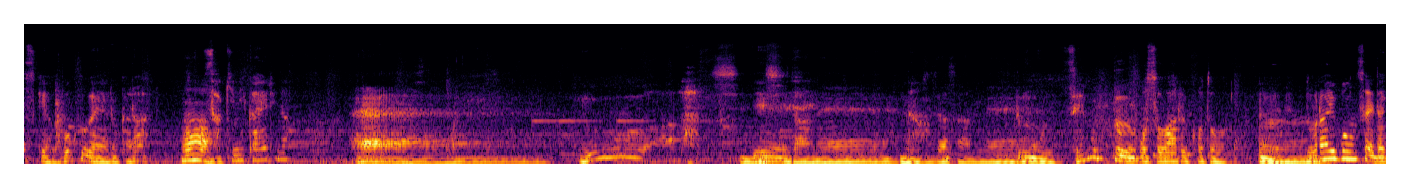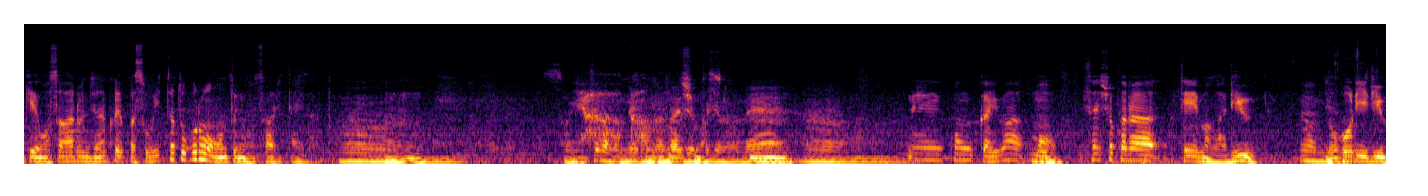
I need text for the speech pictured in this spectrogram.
付けは僕がやるから、うん。先に帰りな。へうー。わえ紳士だね、ええな藤田さんね。でも全部教わること、うんうん。ドライ盆栽だけ教わるんじゃなくやっぱそういったところを本当に教わりたいなと。うん、うん。そう言ってたもんねこのラジオの時のね。で今回はもう最初からテーマが竜。うん上り竜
